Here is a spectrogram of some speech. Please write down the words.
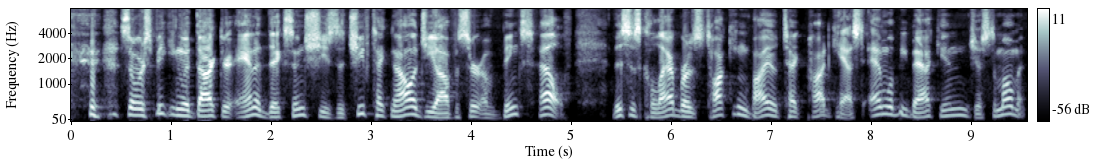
so we're speaking with Dr. Anna Dixon. She's the Chief Technology Officer of Binx Health. This is Colabra's Talking Biotech podcast, and we'll be back in just a moment.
